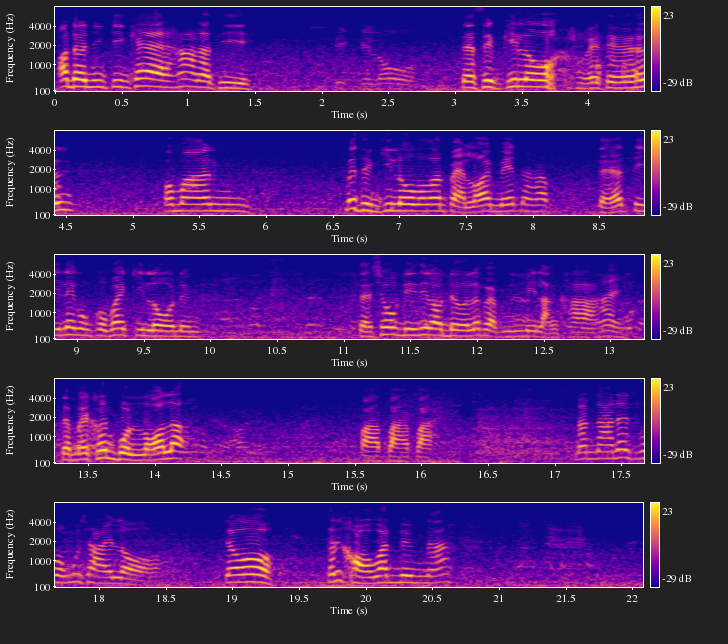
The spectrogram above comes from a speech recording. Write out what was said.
เอาเดินจริง ๆ แค่ 5 นาที 10กิโลแต่ 10 กิโลไม่ถึงประมาณไม่ถึงกิโลประมาณ 800 เมตรนะครับ แต่ถ้าตีเลขกลมๆให้กิโลหนึ่งแต่โชคดีที่เราเดินแล้วแบบมันมีหลังคาให้ แต่ไมเคิลบ่นร้อนแล้วไปไปไปนานๆได้พวงผู้ชายหล่อโจฉันขอวันหนึ่งนะ เอ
